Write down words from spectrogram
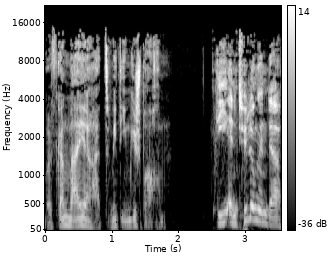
Wolfgang Mayer hat mit ihm gesprochen. Die Enthüllungen der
